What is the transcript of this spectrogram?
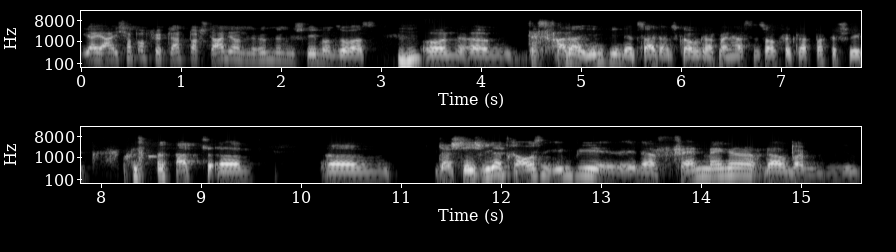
ja, ja, ich habe auch für Gladbach Stadion-Hymnen geschrieben und sowas. Mhm. Und ähm, das war da irgendwie in der Zeit, also ich glaube, gerade meinen ersten Song für Gladbach geschrieben. Und dann hat, ähm, ähm, dann stehe ich wieder draußen irgendwie in der Fanmenge, da beim,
